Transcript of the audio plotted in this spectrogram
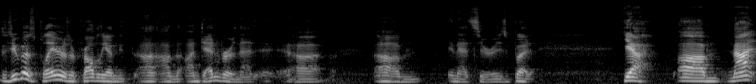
the two best players are probably on on on Denver in that uh, um, in that series. But yeah, um, not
